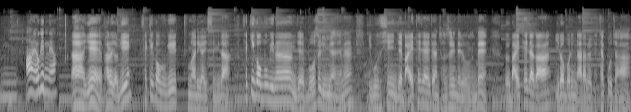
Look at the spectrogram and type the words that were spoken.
음, 아, 여기 있네요. 아, 예, 바로 여기 새끼 거북이 두 마리가 있습니다. 새끼 거북이는 이제 무엇을 의미하냐면 이곳이 이제 마이태자에 대한 전설이 내려오는데 그 마이태자가 잃어버린 나라를 되찾고자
